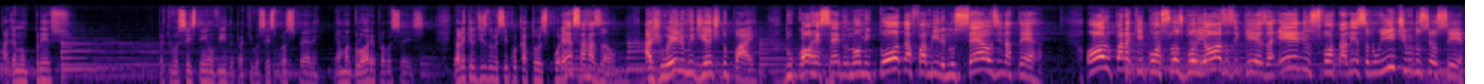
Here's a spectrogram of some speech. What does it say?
pagando um preço para que vocês tenham vida, para que vocês prosperem. É uma glória para vocês. E olha o que ele diz no versículo 14: Por essa razão, ajoelho-me diante do Pai, do qual recebe o nome toda a família, nos céus e na terra. Oro para que, com as suas gloriosas riquezas, Ele os fortaleça no íntimo do seu ser,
